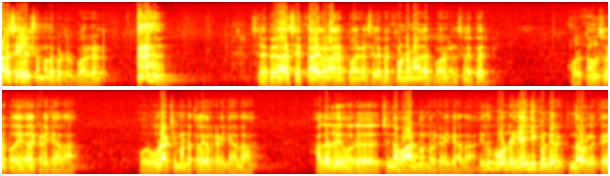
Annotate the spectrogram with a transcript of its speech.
அரசியலில் சம்மந்தப்பட்டிருப்பார்கள் சில பேர் அரசியல் தலைவராக இருப்பார்கள் சில பேர் தொண்டனாக இருப்பார்கள் சில பேர் ஒரு கவுன்சிலர் பதவியாவது கிடைக்காதா? ஒரு ஊராட்சி மன்ற தலைவர் கிடைக்காதா? அல்லது ஒரு சின்ன வார்டு மெம்பர் கிடைக்காதா? இது போன்று இயங்கி கொண்டிருந்தவர்களுக்கு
